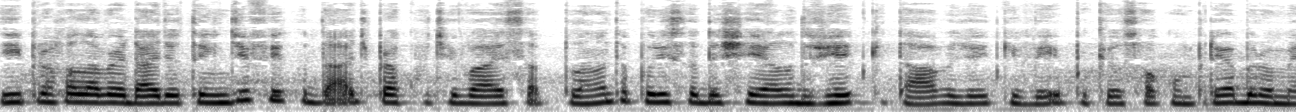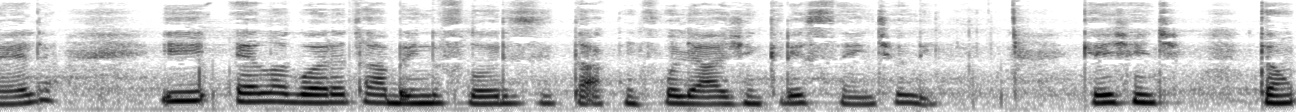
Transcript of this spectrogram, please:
E para falar a verdade, eu tenho dificuldade para cultivar essa planta, por isso eu deixei ela do jeito que tava, do jeito que veio, porque eu só comprei a bromélia. E ela agora tá abrindo flores e tá com folhagem crescente ali. Ok, gente? Então,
